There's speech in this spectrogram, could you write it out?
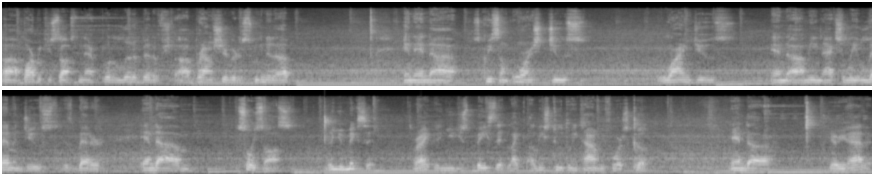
uh, barbecue sauce in there, put a little bit of uh, brown sugar to sweeten it up. And then uh, squeeze some orange juice, lime juice, and uh, I mean actually lemon juice is better. And um, soy sauce. And you mix it, right? And you just baste it like at least two, three times before it's cooked. And uh, there you have it.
